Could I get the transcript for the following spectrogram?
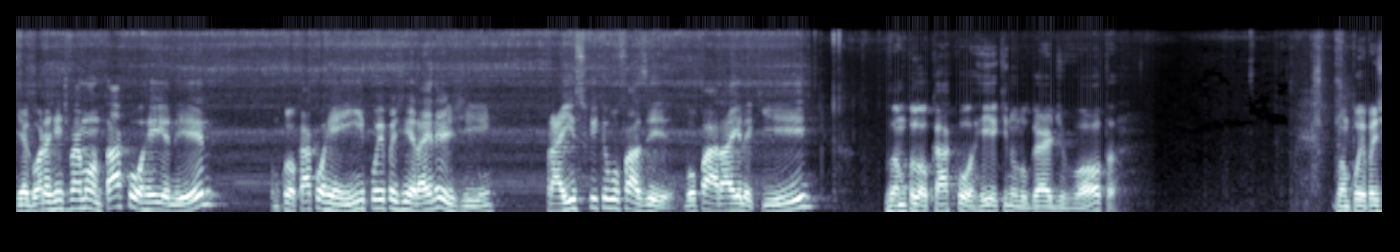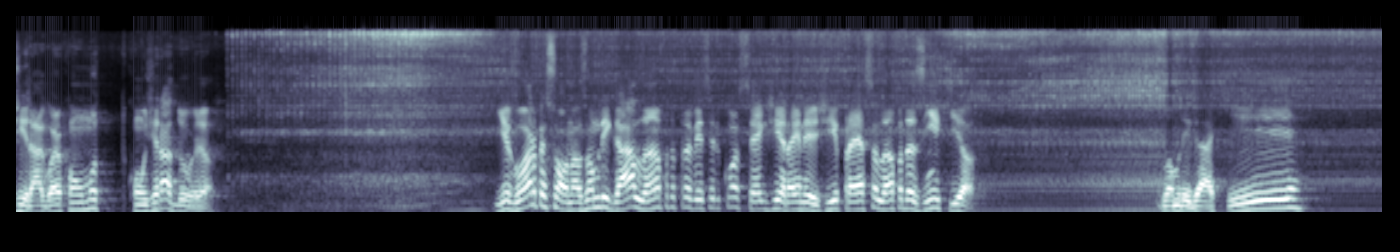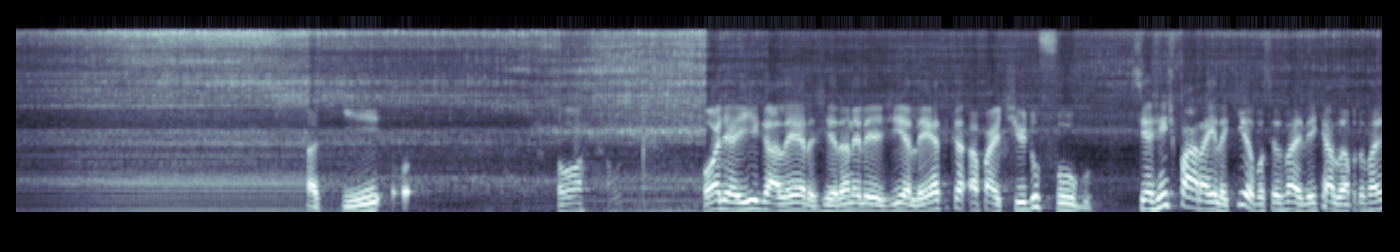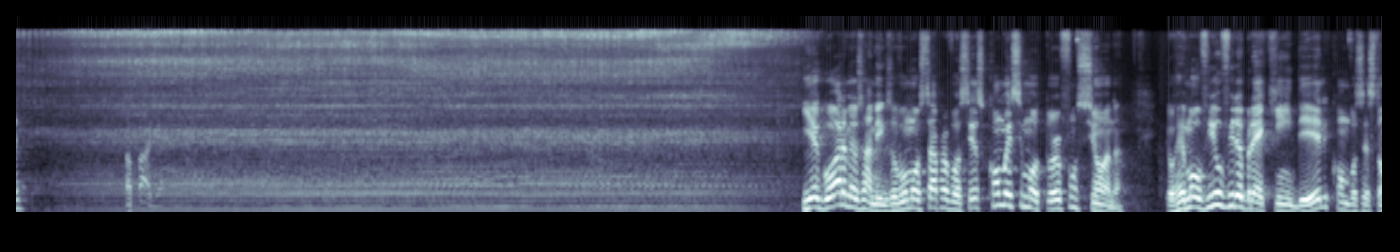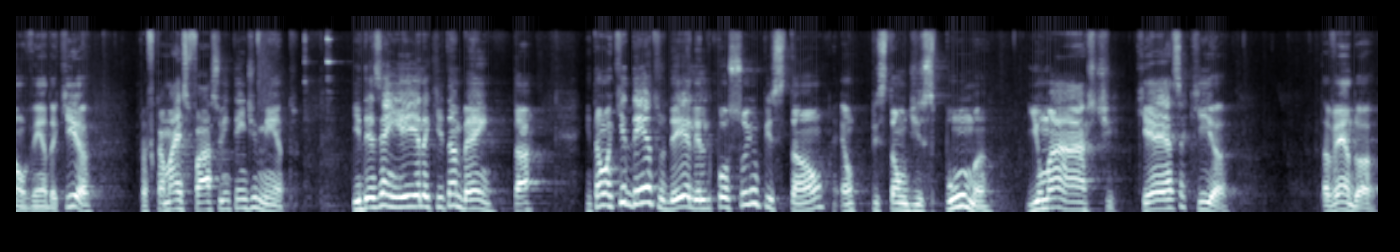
E agora a gente vai montar a correia nele. Vamos colocar a correinha e pôr para gerar energia, hein? Para isso, o que, que eu vou fazer? Vou parar ele aqui. Vamos colocar a correia aqui no lugar de volta. Vamos pôr para girar agora com o, com o gerador, ó. E agora, pessoal, nós vamos ligar a lâmpada para ver se ele consegue gerar energia para essa lâmpadazinha aqui, ó. Vamos ligar aqui. Aqui. Ó. Olha aí, galera, gerando energia elétrica a partir do fogo. Se a gente parar ele aqui, ó, vocês vão ver que a lâmpada vai apagar. E agora, meus amigos, eu vou mostrar para vocês como esse motor funciona. Eu removi o virabrequim dele, como vocês estão vendo aqui, ó, para ficar mais fácil o entendimento. E desenhei ele aqui também, tá? Então aqui dentro dele, ele possui um pistão, é um pistão de espuma e uma haste, que é essa aqui, ó. Tá vendo, ó?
